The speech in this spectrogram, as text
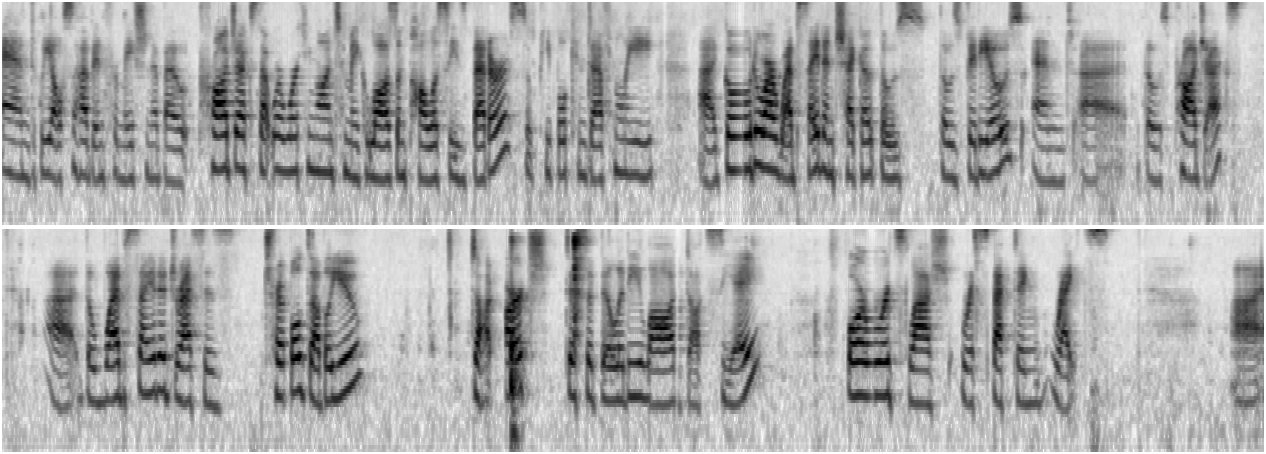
And we also have information about projects that we're working on to make laws and policies better. So people can definitely uh, go to our website and check out those those videos and uh, those projects. Uh, the website address is www.archdisabilitylaw.ca forward slash respecting rights. Uh,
